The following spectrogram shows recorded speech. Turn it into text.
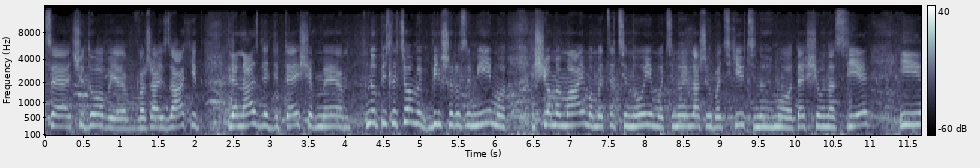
Це чудовий, я вважаю, захід для нас, для дітей, щоб ми ну після цього ми більше розуміємо, що ми маємо. Ми це цінуємо, цінуємо наших батьків, цінуємо те, що у нас є. І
